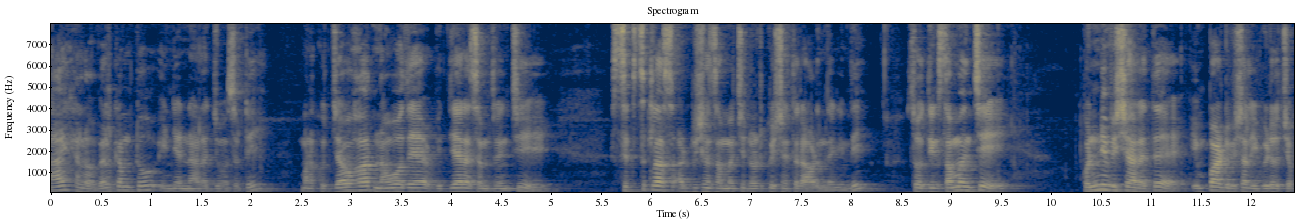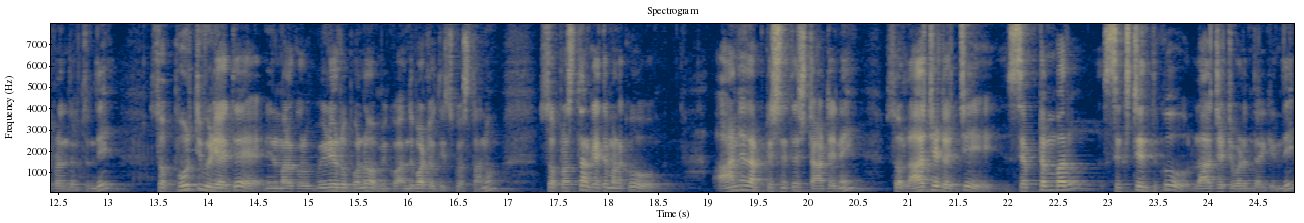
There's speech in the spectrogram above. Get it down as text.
Hi hello. Welcome to Indian knowledge university. మనకు జవహర్ నవోదయ విద్యాలయ సమితి నుంచి సిక్స్త్ క్లాస్ అడ్మిషన్ సంబంధించి నోటిఫికేషన్ అయితే రావడం జరిగింది. సో దీనికి సంబంధించి కొన్ని విషయాలు అయితే ఇంపార్టెంట్ విషయాలు ఈ వీడియోలో చెప్పడం జరుగుతుంది. సో పూర్తి వీడియో అయితే నేను మరొక వీడియో రూపంలో మీకు అందుబాటులో తీసుకొస్తాను. సో ప్రస్తుతానికైతే మనకు ఆన్లైన్ అప్లికేషన్ అయితే స్టార్ట్ అయినాయి. సో లాస్ట్ డేట్ వచ్చి సెప్టెంబర్ సిక్స్టీన్త్కు లాస్ట్ డేట్ ఇవ్వడం జరిగింది.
